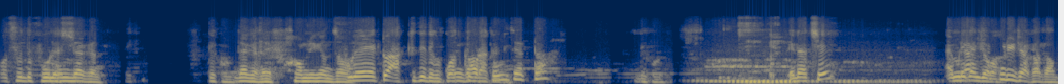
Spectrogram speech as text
কত সুন্দর ফুল এসছে। দেখেন। দেখুন। দেখেন এই আমেরিকান জবা। ফুলের একটু আকৃতি দেখুন কত বড় আকৃতি। একটা। দেখুন। এটা হচ্ছে আমেরিকান জবা। কুড়ি টাকা দাম।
